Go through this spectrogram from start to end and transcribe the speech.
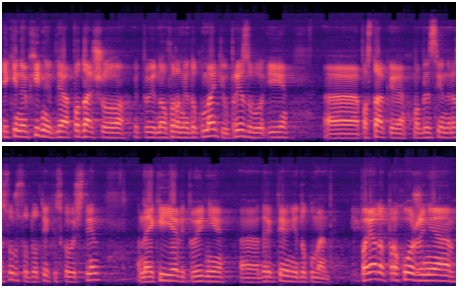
які необхідні для подальшого відповідно оформлення документів, призову і е, поставки мобілізаційного ресурсу до тих військових частин, на які є відповідні е, директивні документи. порядок проходження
